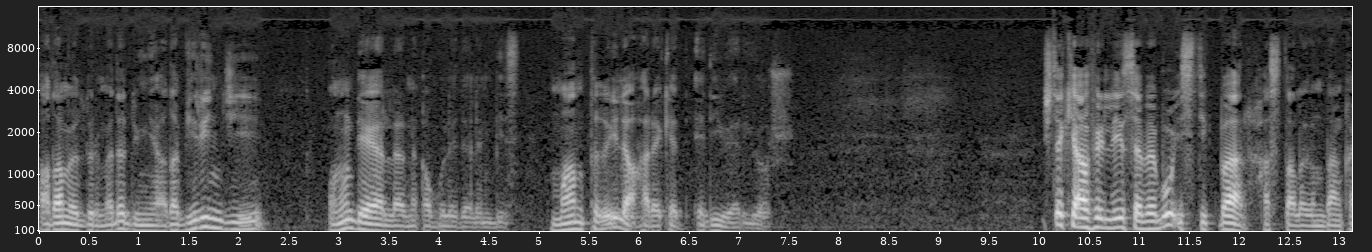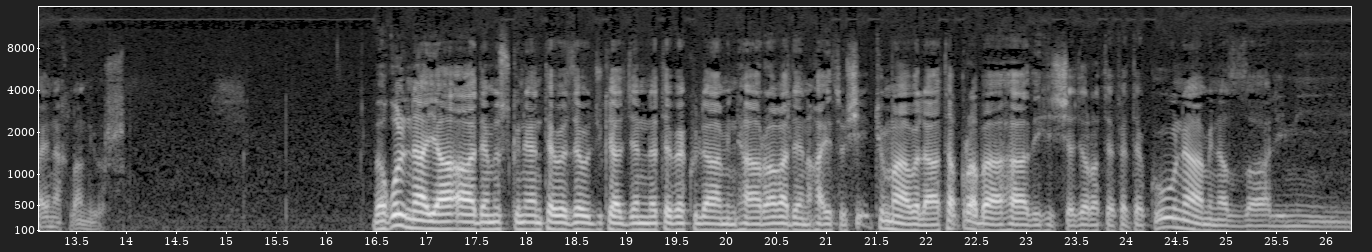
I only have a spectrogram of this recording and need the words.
adam öldürmede dünyada birinci. Onun değerlerini kabul edelim biz. Mantığıyla hareket ediveriyor. İşte kafirliği sebebi istikbar hastalığından kaynaklanıyor. Ve kulna ya Adem uskun ente ve zevcukel cennete ve kula minha ragaden haythu şi'tuma ve la taqraba hadihi şecerete fetekuna minez zalimin.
